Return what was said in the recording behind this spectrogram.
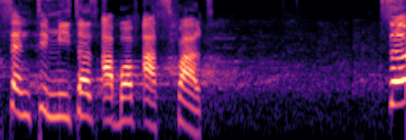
centimeters above asphalt. Sir,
